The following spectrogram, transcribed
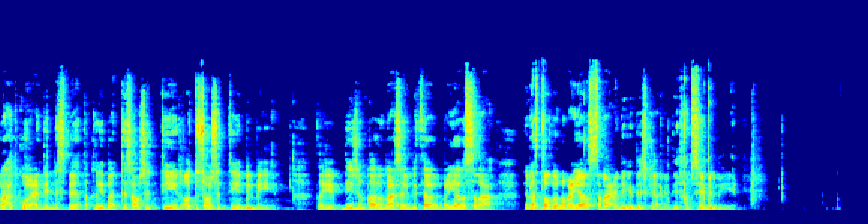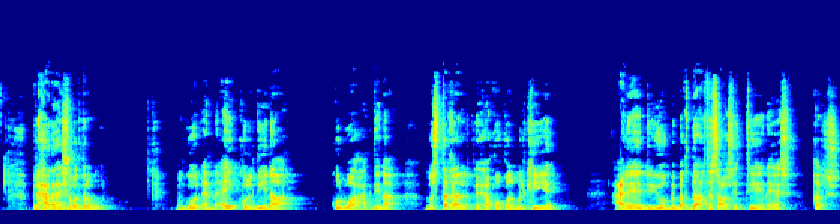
راح تكون عندي النسبة تقريبا 69 أو 69% طيب نيجي نقارنها على سبيل المثال معيار الصناعة. لنفترض إنه معيار الصناعة عندي قديش كان عندي؟ 50% بالحالة هاي شو بقدر أقول؟ بنقول أن أي كل دينار كل واحد دينار مستغل في حقوق الملكية عليه ديون بمقدار 69 إيش؟ قرش.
